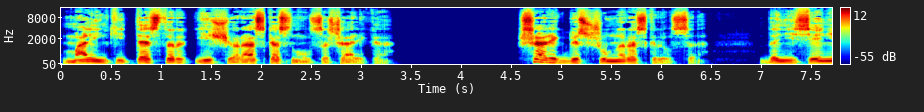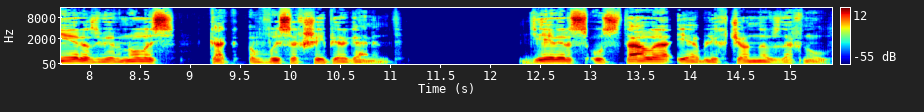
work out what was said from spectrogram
Маленький тестер еще раз коснулся шарика. Шарик бесшумно раскрылся. Донесение развернулось, как высохший пергамент. Деверс устало и облегченно вздохнул.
